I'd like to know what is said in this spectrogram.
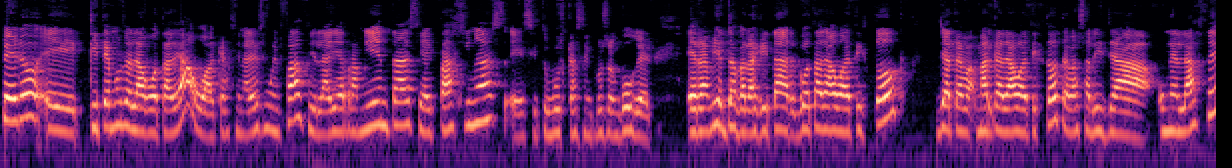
pero eh, quitemos de la gota de agua, que al final es muy fácil. Hay herramientas y hay páginas, eh, si tú buscas incluso en Google, herramienta para quitar gota de agua a TikTok, ya te va, marca de agua TikTok, te va a salir ya un enlace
